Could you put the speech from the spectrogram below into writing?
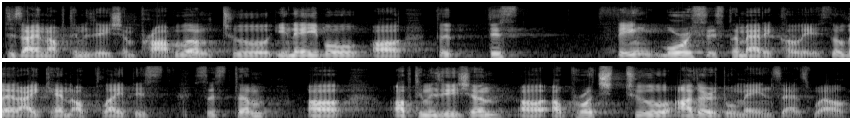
design optimization problem to enable uh, the, this thing more systematically so that I can apply this system uh, optimization uh, approach to other domains as well.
